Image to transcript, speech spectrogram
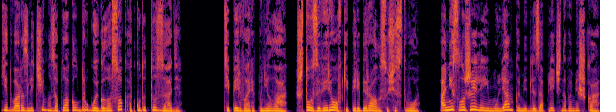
Едва различимо заплакал другой голосок откуда-то сзади. Теперь Варя поняла, что за веревки перебирало существо. Они служили ему лямками для заплечного мешка,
